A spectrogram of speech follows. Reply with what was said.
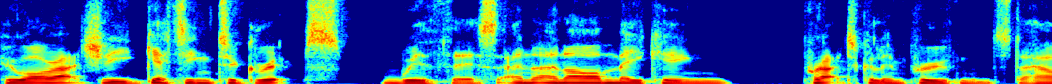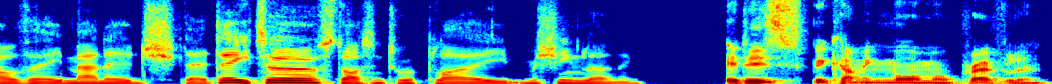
who are actually getting to grips with this and, and are making practical improvements to how they manage their data starting to apply machine learning? It is becoming more and more prevalent.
